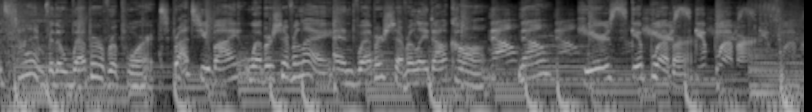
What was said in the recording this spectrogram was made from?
It's time for the Weber Report, brought to you by Weber Chevrolet and WeberChevrolet.com. Now, now, now here's Skip here's Weber. Skip Weber. Skip Weber.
